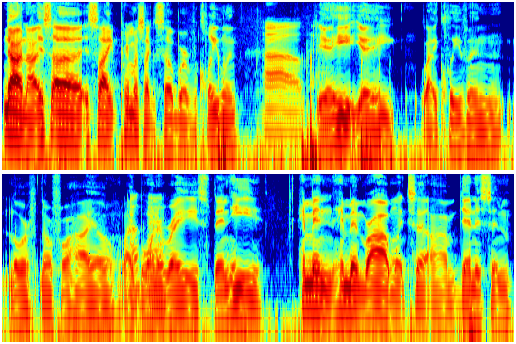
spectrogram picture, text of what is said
no, no, it's uh, it's like pretty much like a suburb of Cleveland. Oh, okay. Yeah, he yeah he like Cleveland, North North Ohio, like born and raised. Then he him and him and Rob went to um Denison,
